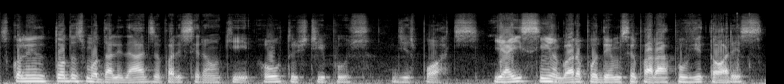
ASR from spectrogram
escolhendo todas as modalidades aparecerão aqui outros tipos de esportes. E aí sim, agora podemos separar por vitórias,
